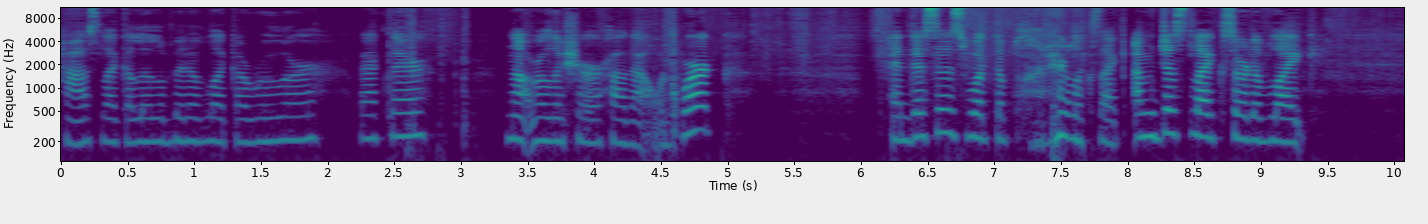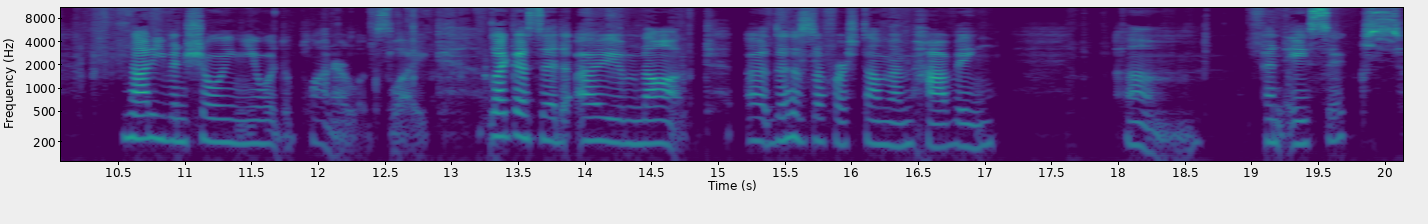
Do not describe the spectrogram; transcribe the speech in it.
has like a little bit of like a ruler back there. Not really sure how that would work. And this is what the planner looks like. I'm just like sort of like not even showing you what the planner looks like. Like I said, I am not, uh, this is the first time I'm having um, an A6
